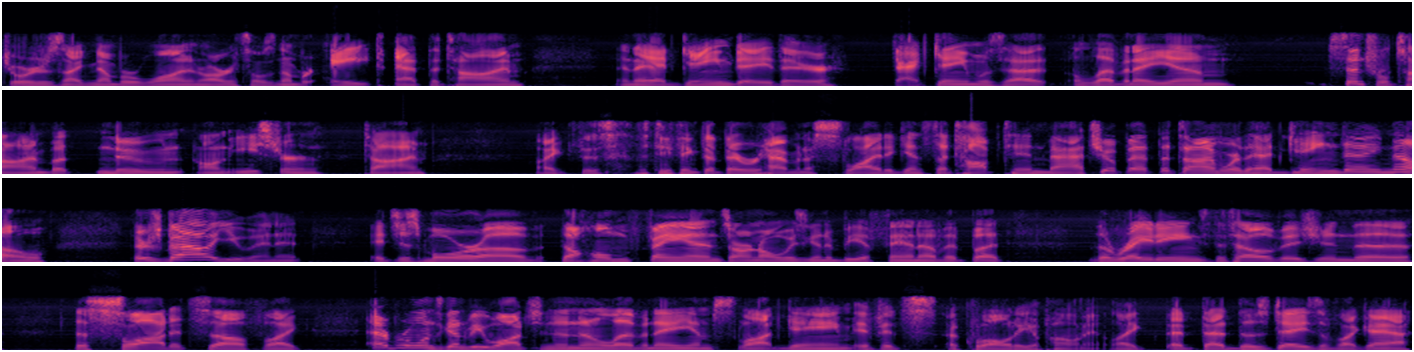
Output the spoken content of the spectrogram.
Georgia was like number one and Arkansas was number eight at the time, and they had game day there. That game was at 11 a.m. Central Time, but noon on Eastern Time. Like, this, do you think that they were having a slide against a top 10 matchup at the time where they had game day? No. There's value in it. It's just more of the home fans aren't always going to be a fan of it, but the ratings, the television, the the slot itself, like everyone's going to be watching an 11 a.m. slot game if it's a quality opponent. Like that, that those days of like, ah,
